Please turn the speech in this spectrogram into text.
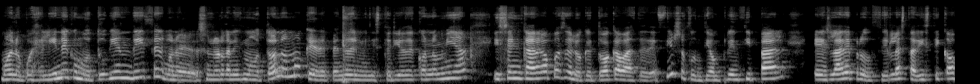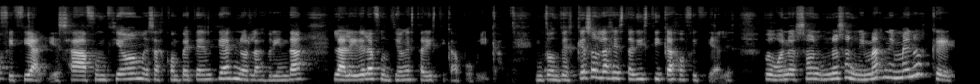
Bueno, pues el INE, como tú bien dices, bueno, es un organismo autónomo que depende del Ministerio de Economía y se encarga pues de lo que tú acabas de decir. Su función principal es la de producir la estadística oficial y esa función, esas competencias nos las brinda la Ley de la Función Estadística Pública. Entonces, ¿qué son las estadísticas oficiales? Pues bueno, son, no son ni más ni menos que,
